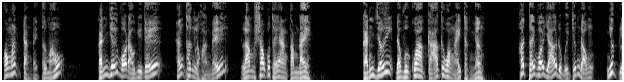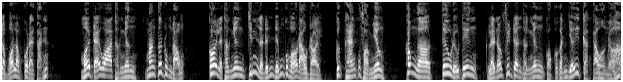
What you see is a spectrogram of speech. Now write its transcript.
con mắt tràn đầy tơ máu. Cảnh giới võ đạo như thế, hắn thân là hoàng đế, làm sao có thể an tâm đây? Cảnh giới đã vượt qua cả cái quan ải thần nhân. Hết thể võ giả đều bị chấn động, nhất là võ lâm của đại cảnh. Mới trải qua thần nhân, mang tới rung động, coi là thần nhân chính là đỉnh điểm của võ đạo rồi, cực hạn của phàm nhân. Không ngờ tiêu điệu thiên lại nói phía trên thần nhân còn có cảnh giới càng cao hơn nữa.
